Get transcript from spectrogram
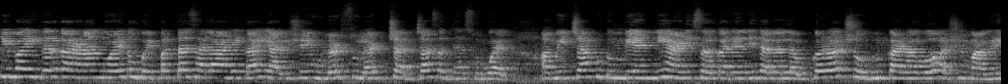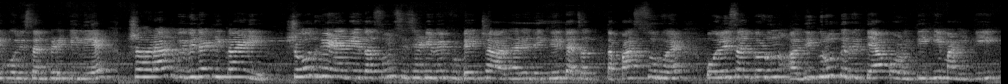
किंवा इतर कारणांमुळे तो बेपत्ता झाला आहे का? याविषयी उलट सुलट चर्चा सध्या सुरू आहे. अमितच्या कुटुंबियांनी आणि सहकार्यांनी त्याला लवकरच शोधून काढावं अशी मागणी पोलिसांकडे केली आहे. शहरात विविध ठिकाणी शोध घेण्यात येत असून सीसीटीव्ही फुटेजच्या आधारे देखील त्याचा तपास सुरू आहे. पोलिसांकडून अधिकृतरित्या कोणतीही माहिती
